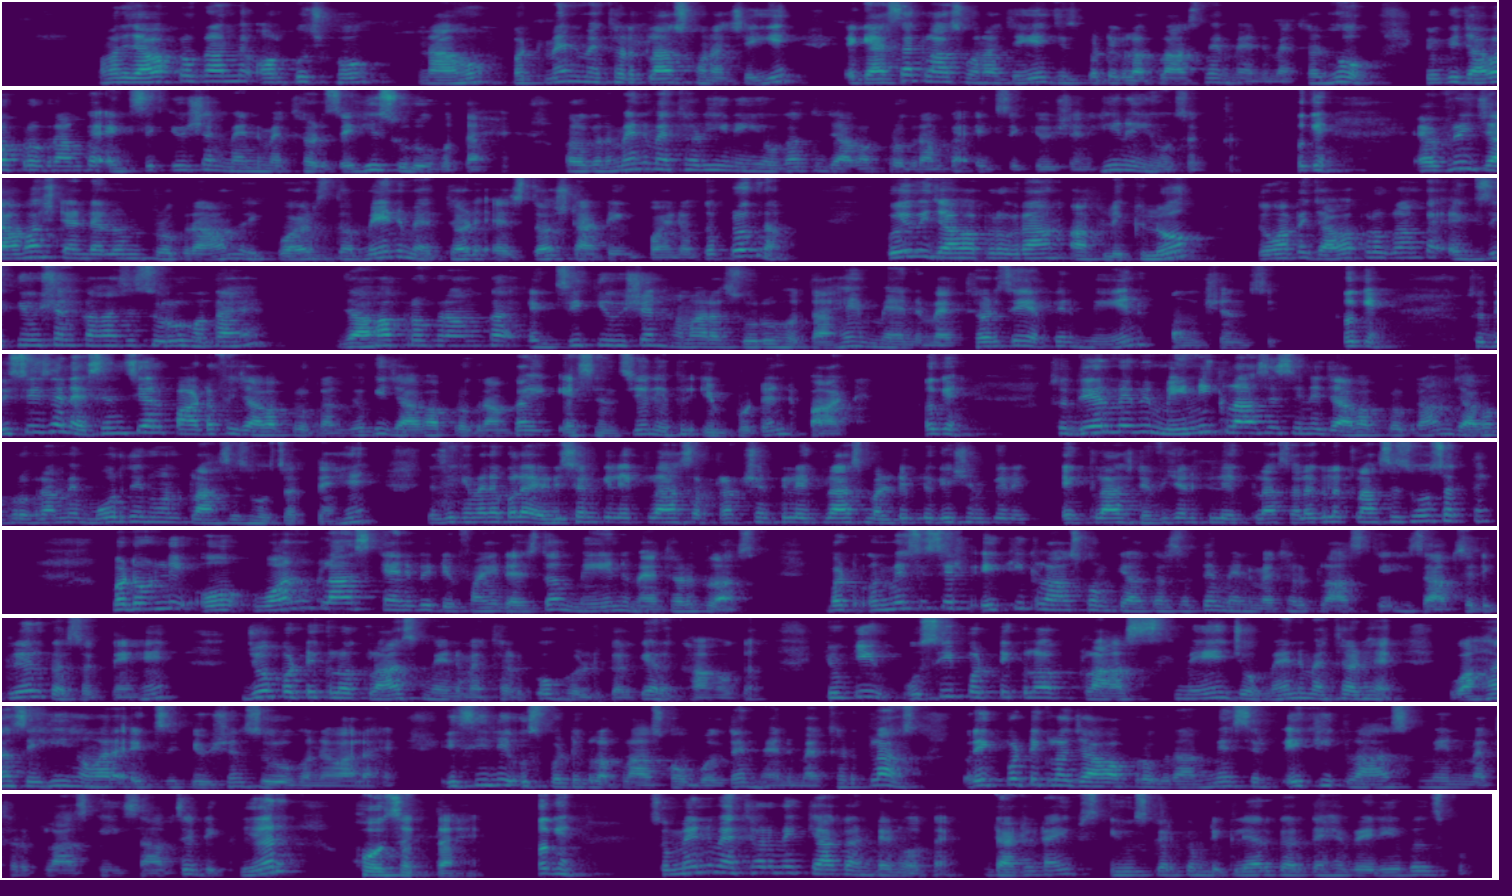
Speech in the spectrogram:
हमारे जावा प्रोग्राम में और कुछ हो, ना हो बट मेन मेथड क्लास होना चाहिए। एक ऐसा क्लास होना चाहिए जिस पर्टिकुलर क्लास में मेन मेथड हो, क्योंकि जावा प्रोग्राम का एग्जीक्यूशन मेन मेथड से ही शुरू होता है। और अगर मेन मेथड ही नहीं होगा तो जावा प्रोग्राम का एग्जीक्यूशन ही नहीं हो सकता। Okay every Java standalone program requires the main method as the starting point of the program कोई भी जावा प्रोग्राम आप लिख लो तो वहाँ पे जावा प्रोग्राम का एग्जीक्यूशन कहाँ से शुरू होता है? जावा प्रोग्राम का एग्जीक्यूशन हमारा शुरू होता है मेन मेथड से या फिर मेन फ़ंक्शन से। Okay okay. So this is an essential part of a Java program जो कि जावा प्रोग्राम का एक एसेंशियल या फिर इंपोर्टेंट पार्ट है ओके सो देर में भी many classes in Java program Java program में मोर देन वन क्लासेस हो सकते हैं। जैसे कि मैंने बोला एडिशन के लिए क्लास अट्रैक्शन के लिए क्लास मल्टीप्लीकेशन के लिए एक क्लास डिविजन के लिए क्लास अलग अलग क्लासेस हो सकते हैं। But only one class can be defined as the main method class but उनमें से सिर्फ़ एक ही क्लास को हम क्या कर सकते हैं? मेन मेथड क्लास के हिसाब से डिक्लेयर कर सकते हैं, जो पर्टिकुलर क्लास मेन मेथड को होल्ड करके रखा होगा। क्योंकि उसी पर्टिकुलर क्लास में जो मेन मेथड है, वहाँ से ही हमारा एग्जीक्यूशन शुरू होने वाला है। इसीलिए उस पर्टिकुलर क्लास को बोलते हैं मेन मेथड क्लास और एक पर्टिकुलर जावा प्रोग्राम में सिर्फ़ एक ही क्लास मेन मेथड क्लास के हिसाब से डिक्लेयर हो सकता है। ओके सो मेन मेथड में क्या कंटेंट होता है? डाटा टाइप्स यूज़ करके हम डिक्लेयर करते हैं वेरिएबल्स को।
